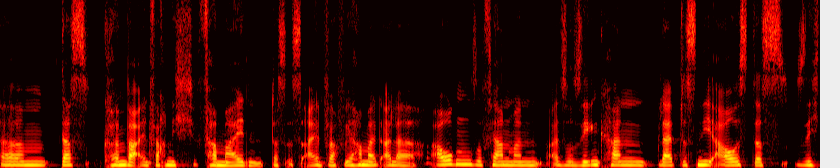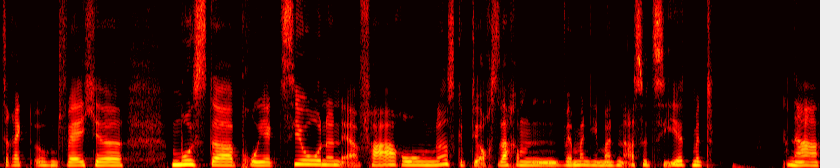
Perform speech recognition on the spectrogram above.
ähm, das können wir einfach nicht vermeiden. Das ist einfach, wir haben halt alle Augen, sofern man also sehen kann, bleibt es nie aus, dass sich direkt irgendwelche Muster, Projektionen, Erfahrungen, ne? es gibt ja auch Sachen, wenn man jemanden assoziiert mit einer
